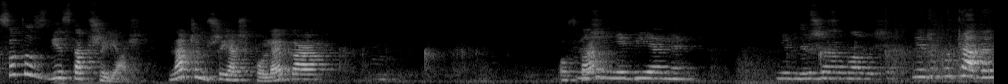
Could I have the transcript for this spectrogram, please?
co to jest ta przyjaźń? Na czym przyjaźń polega? Oskar? się nie bijemy. Nie wyzywamy się. Nie dokuczamy.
